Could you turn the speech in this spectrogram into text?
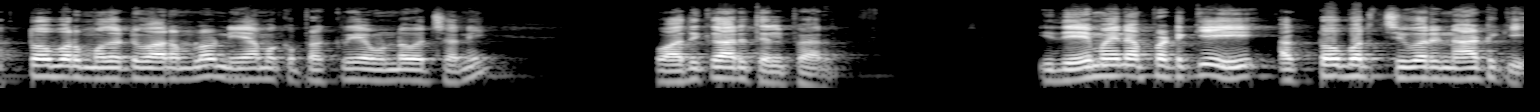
అక్టోబర్ మొదటి వారంలో నియామక ప్రక్రియ ఉండవచ్చని ఓ అధికారి తెలిపారు. ఇదేమైనప్పటికీ అక్టోబర్ చివరి నాటికి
